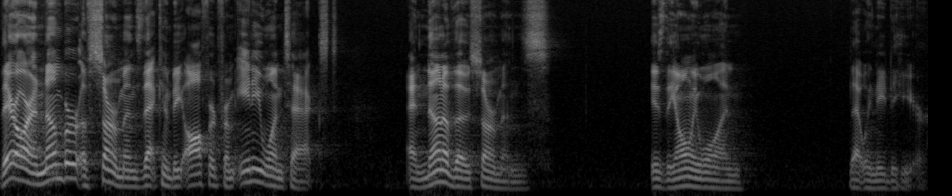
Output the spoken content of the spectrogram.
there are a number of sermons that can be offered from any one text, and none of those sermons is the only one that we need to hear.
